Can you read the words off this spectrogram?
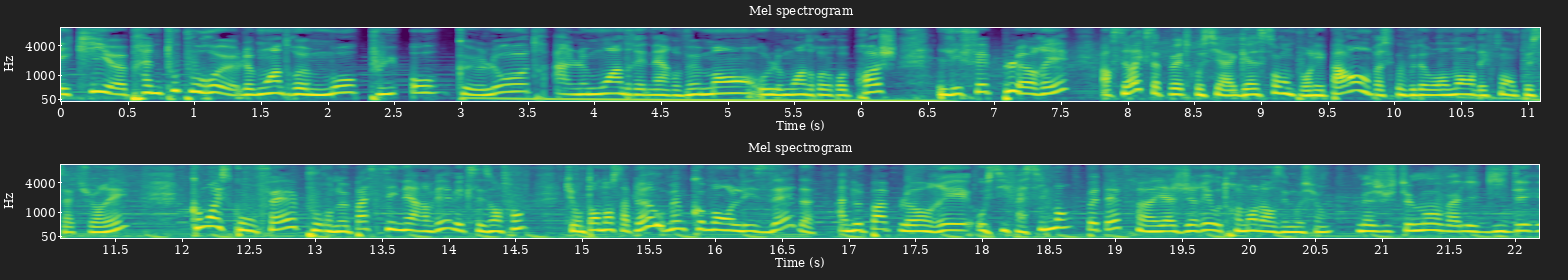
et qui euh, prennent tout pour eux. Le moindre mot plus haut que l'autre, hein, le moindre énervement ou le moindre reproche les fait pleurer. Alors c'est vrai que ça peut être aussi agaçant pour les parents parce qu'au bout d'un moment, des fois, on peut saturer. Comment est-ce qu'on fait pour ne pas s'énerver avec ces enfants qui ont tendance à pleurer ou même comment on les aide à ne pas pleurer aussi facilement peut-être et à gérer autrement leurs émotions? Bah justement, on va les guider,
